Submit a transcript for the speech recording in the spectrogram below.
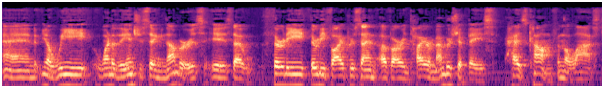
And, you know, we, one of the interesting numbers is that 30, 35% of our entire membership base has come from the last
